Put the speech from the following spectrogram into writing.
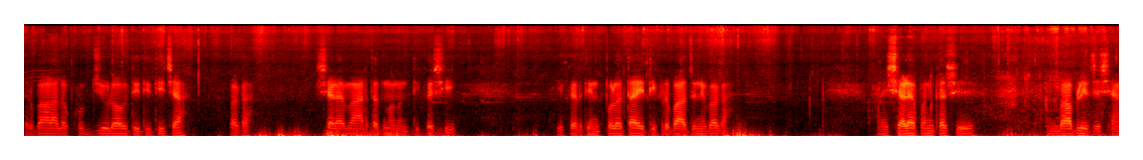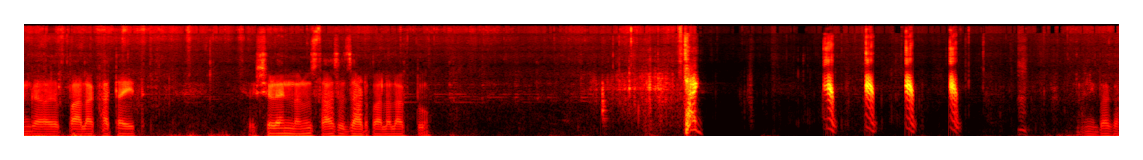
तर बाळाला खूप जीव लावते ती तिच्या. बघा शेळ्या मारतात म्हणून ती कशी हे करते पळत आहे तिकडं बाजूने बघा. आणि शेळ्या पण कशी बाबळीच्या शेंगा पाला खात आहेत शेळ्यांना नुसता असं झाडपाला लागतो. आणि बघा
